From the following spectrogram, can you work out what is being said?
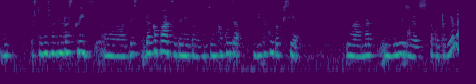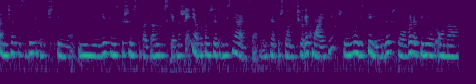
вот что нужно в нем раскрыть, э, докопаться до этого. Вот он какой-то, он не такой, как все люди с такой проблемой, они часто создают такое впечатление. И если мы спешим вступать в романтические отношения, а потом все это выясняется, выясняется, что он человек-маятник, что у него есть периоды, что в этот период он а,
